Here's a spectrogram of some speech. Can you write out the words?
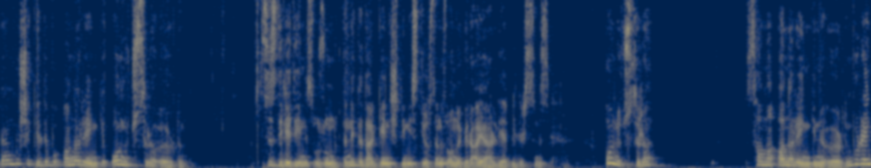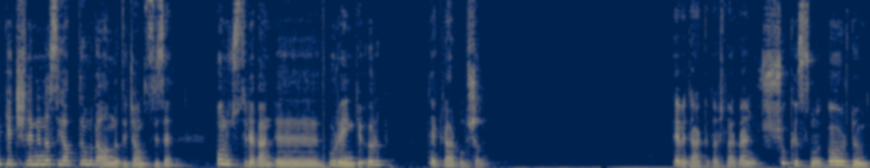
Ben bu şekilde bu ana rengi 13 sıra ördüm. Siz dilediğiniz uzunlukta ne kadar genişliğini istiyorsanız ona göre ayarlayabilirsiniz. 13 sıra sama ana rengini ördüm. Bu renk geçişlerini nasıl yaptığımı da anlatacağım size. 13 süre ben e, bu rengi örüp tekrar buluşalım. Evet arkadaşlar ben şu kısmı ördüm.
